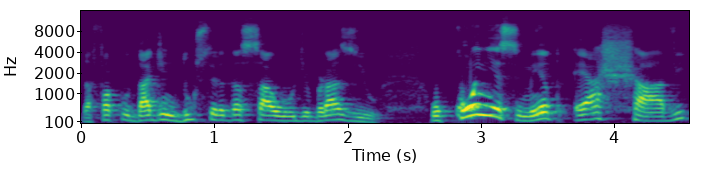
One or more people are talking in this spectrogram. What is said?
da Faculdade Indústria da Saúde Brasil. O conhecimento é a chave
